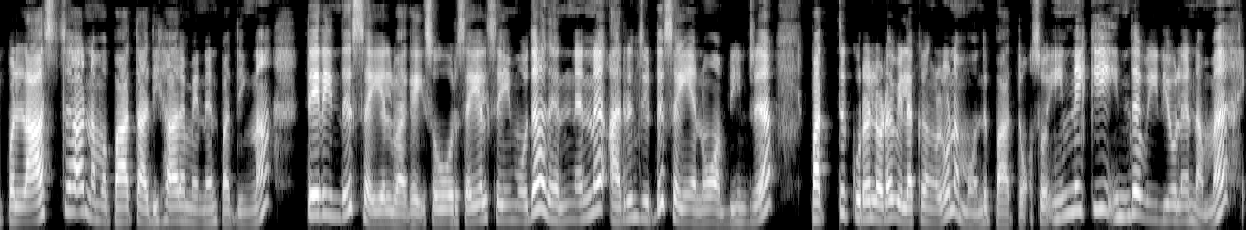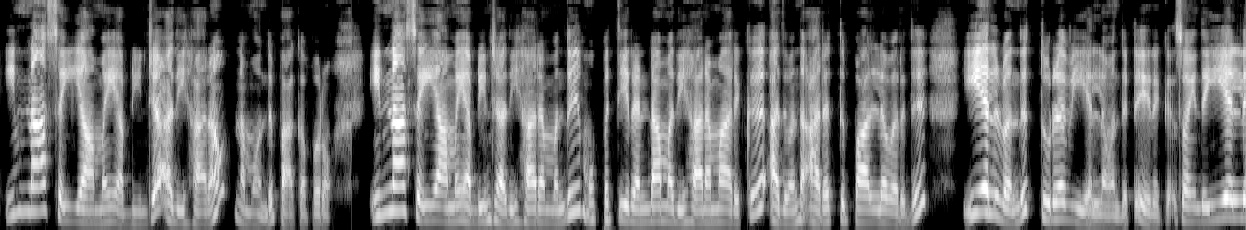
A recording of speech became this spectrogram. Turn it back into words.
இப்போ லாஸ்ட்டாக நம்ம பார்த்த அதிகாரம் என்னன்னு பார்த்தீங்கன்னா தெரிந்து செயல் வகை. ஸோ ஒரு செயல் செய்யும் போது அது என்னென்ன அறிஞ்சிட்டு செய்யணும் அப்படின்ற பத்து குரலோட விளக்கங்களும் நம்ம வந்து பார்த்தோம். ஸோ இன்னைக்கு இந்த வீடியோவில் நம்ம இன்னா செய்யாமை அப்படின்ற அதிகாரம் நம்ம வந்து பார்க்க போகிறோம் இன்னா செய்யாமை அப்படின்ற அதிகாரம் வந்து முப்பத்தி ரெண்டாம் அதிகாரமாக இருக்குது அது வந்து அறத்து பாலில் வருது. இயல் வந்து துறவியலில் வந்துட்டு இருக்குது ஸோ இந்த இயல்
